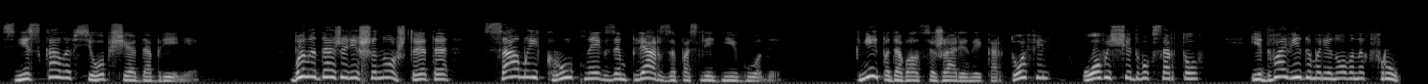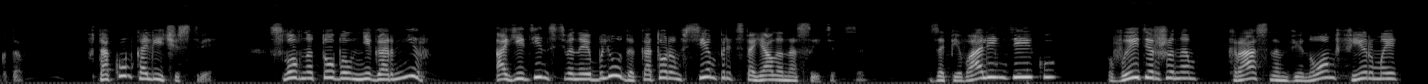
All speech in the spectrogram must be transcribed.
снискала всеобщее одобрение. Было даже решено, что это самый крупный экземпляр за последние годы. К ней подавался жареный картофель, овощи двух сортов и два вида маринованных фруктов. В таком количестве, словно то был не гарнир, а единственное блюдо, которым всем предстояло насытиться. Запивали индейку выдержанным красным вином фирмы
